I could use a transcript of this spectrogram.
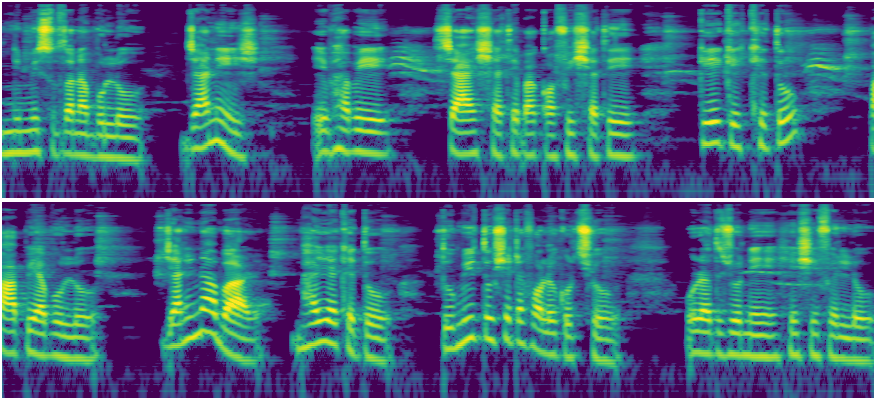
নিম্মি সুলতানা বলল, জানিস, এভাবে চায়ের সাথে বা কফির সাথে কে কেক খেত? পাপিয়া বলল, জানি না আবার, ভাইয়া খেত। তুমি তো সেটা ফলো করছ। ওরা দুজনে হেসে ফেলল।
